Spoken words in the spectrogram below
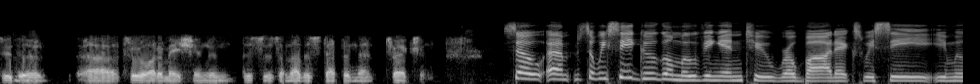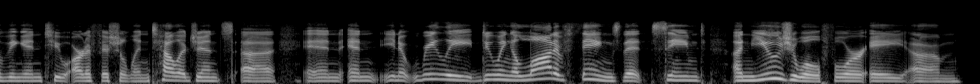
through the uh, through automation, and this is another step in that direction. So, um, so we see Google moving into robotics. We see you moving into artificial intelligence, uh, and and you know really doing a lot of things that seemed unusual for a um,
